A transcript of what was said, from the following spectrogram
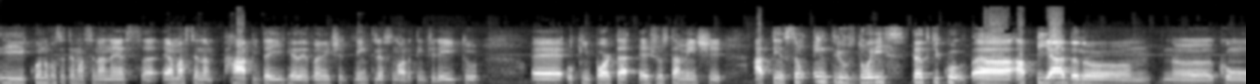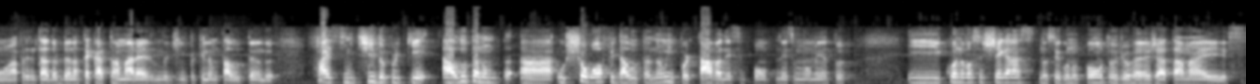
e, quando você tem uma cena nessa, é uma cena rápida e relevante, nem trilha sonora tem direito. É, o que importa é justamente a tensão entre os dois. Tanto que a, a piada no, no, com o apresentador dando até cartão amarelo no Jim porque ele não tá lutando faz sentido porque a luta não. A, o show-off da luta não importava nesse, ponto, nesse momento. E quando você chega na, no segundo ponto, o Han já tá mais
